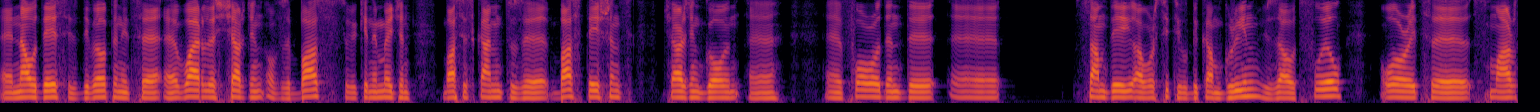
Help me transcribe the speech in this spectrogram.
uh, nowadays is developing. It's a, a, wireless charging of the bus. So you can imagine buses coming to the bus stations charging going uh, uh, forward. And uh, someday our city will become green without fuel or it's a smart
